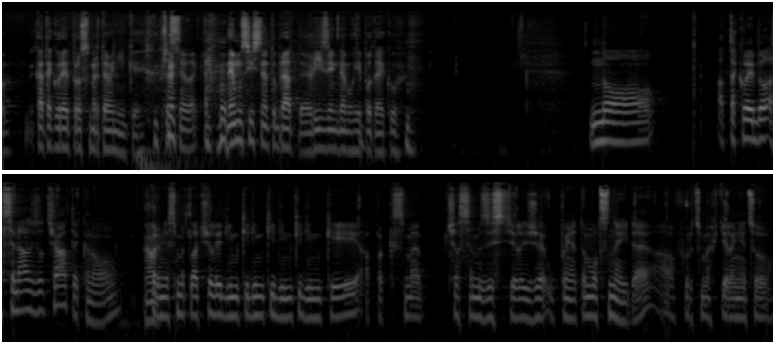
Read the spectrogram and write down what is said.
uh, kategorie pro smrtelníky. Přesně tak. Nemusíš si na to brát leasing nebo hypotéku. No, a takový byl asi náš začátek, no. No. Prvně jsme tlačili dýmky, dýmky, dýmky, dýmky a pak jsme časem zjistili, že úplně to moc nejde a furt jsme chtěli něco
